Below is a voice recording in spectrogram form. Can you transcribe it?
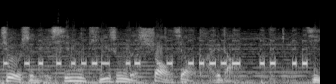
就是你新提升的少校排长季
